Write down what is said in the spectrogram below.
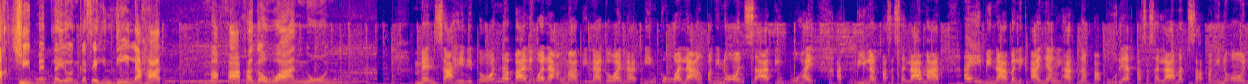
achievement na yon kasi hindi lahat makakagawa nun. Mensahe nito na baliwala ang mga ginagawa natin kung wala ang Panginoon sa ating buhay at bilang pasasalamat ay ibinabalik anya ang lahat ng papuri at pasasalamat sa Panginoon.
